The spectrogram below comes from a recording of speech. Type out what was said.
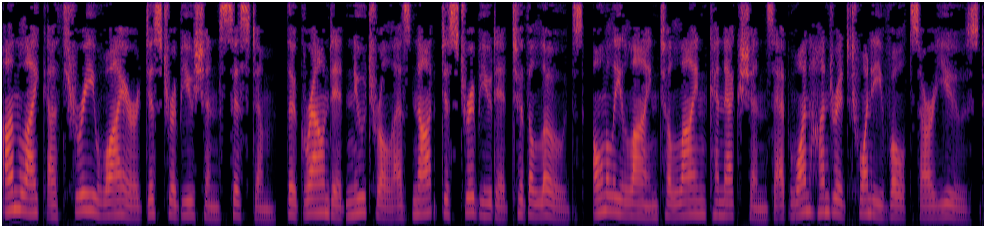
Unlike a three-wire distribution system, the grounded neutral is not distributed to the loads, only line-to-line -line connections at 120 volts are used.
